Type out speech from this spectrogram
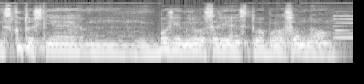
skutočne Božie milosrdenstvo bolo so mnou.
